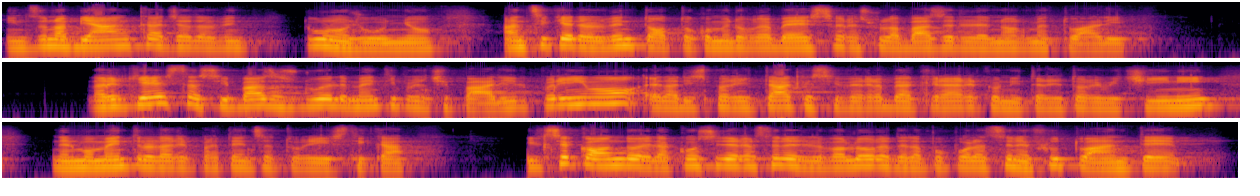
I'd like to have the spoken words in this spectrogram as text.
in zona bianca già dal 21 giugno, anziché dal 28 come dovrebbe essere sulla base delle norme attuali. La richiesta si basa su due elementi principali. Il primo è la disparità che si verrebbe a creare con i territori vicini nel momento della ripartenza turistica. Il secondo è la considerazione del valore della popolazione fluttuante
